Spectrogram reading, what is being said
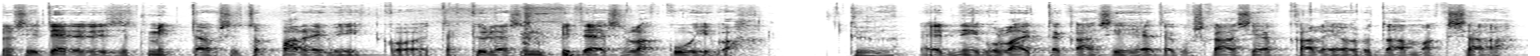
No sitten edelliset mittaukset on pari viikkoa, että kyllä sen pitäisi olla kuiva. Kyllä. Että niin kuin laittakaa siihen, että koska asiakkaalle joudutaan maksaa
